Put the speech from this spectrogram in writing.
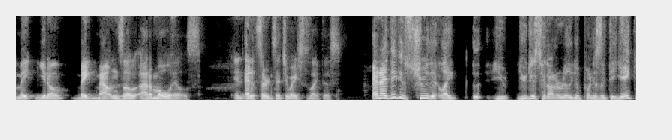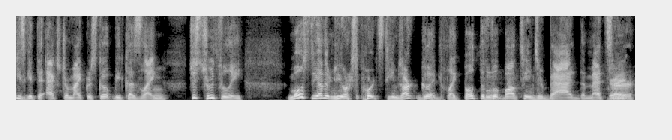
make you know make mountains out of molehills in, And- in certain situations like this. And I think it's true that like you you just hit on a really good point. Is like the Yankees get the extra microscope because like Mm. just truthfully, most of the other New York sports teams aren't good. Like both the Mm. football teams are bad. The Mets Right. are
